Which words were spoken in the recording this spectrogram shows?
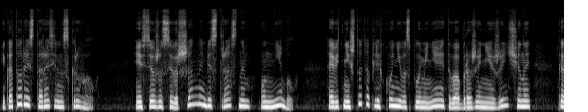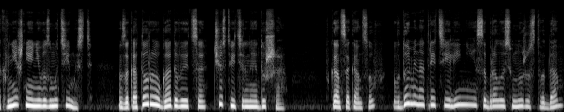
и которые старательно скрывал. И все же совершенно бесстрастным он не был, а ведь ничто так легко не воспламеняет воображение женщины, как внешняя невозмутимость, за которой угадывается чувствительная душа. В конце концов, в доме на третьей линии собралось множество дам,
